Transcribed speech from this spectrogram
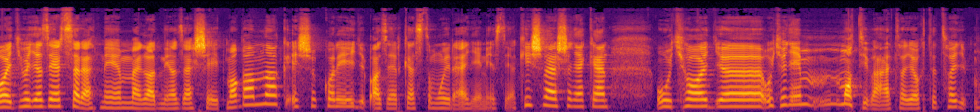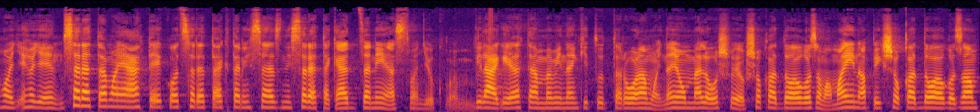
hogy, hogy azért szeretném megadni az esélyt magamnak, és akkor így azért kezdtem újra egyénizni a kisversenyeken, úgyhogy, ö, úgyhogy én motivált vagyok, tehát hogy, hogy, hogy én szeretem a játékot, szeretek teniszezni, szeretek edzeni, ezt mondjuk világéletemben mindenki tudta rólam, hogy nagyon melós vagyok, sokat dolgozom, a mai napig sokat dolgozom,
